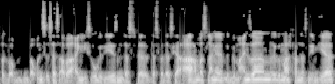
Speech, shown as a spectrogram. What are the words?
Also bei uns ist das aber eigentlich so gewesen, dass wir, dass wir das ja, A, haben wir es lange gemeinsam gemacht, haben das nebenher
